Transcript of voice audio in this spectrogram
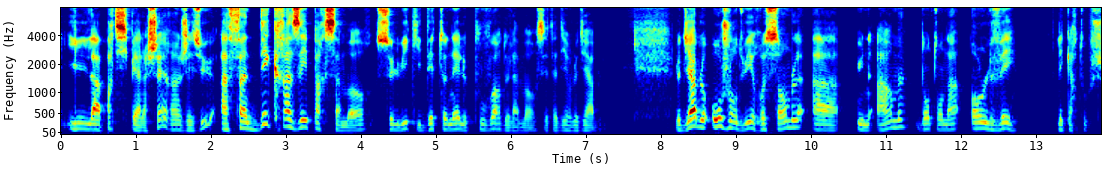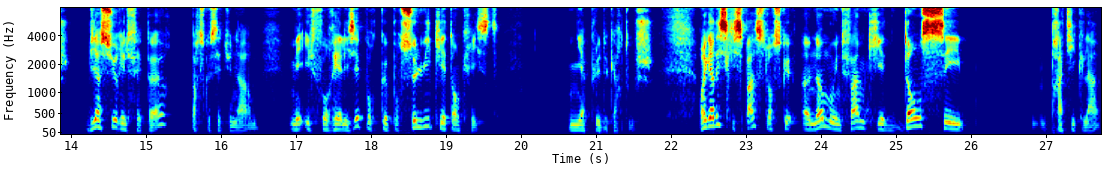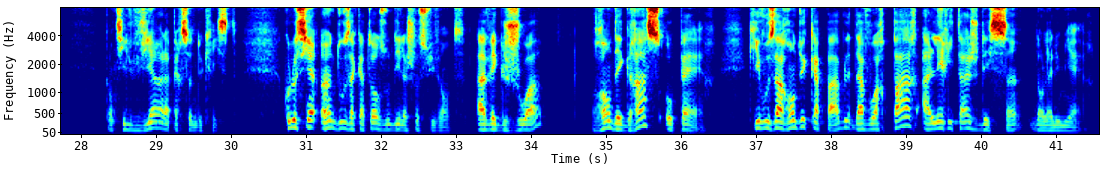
il a participé à la chair, hein, Jésus, afin d'écraser par sa mort celui qui détenait le pouvoir de la mort, c'est-à-dire le diable. Le diable aujourd'hui ressemble à une arme dont on a enlevé les cartouches. Bien sûr, il fait peur parce que c'est une arme, mais il faut réaliser pour que pour celui qui est en Christ, il n'y a plus de cartouches. Regardez ce qui se passe lorsque un homme ou une femme qui est dans ces pratiques-là, quand il vient à la personne de Christ. Colossiens 1, 12 à 14 nous dit la chose suivante. Avec joie, rendez grâce au Père, qui vous a rendu capable d'avoir part à l'héritage des saints dans la lumière.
